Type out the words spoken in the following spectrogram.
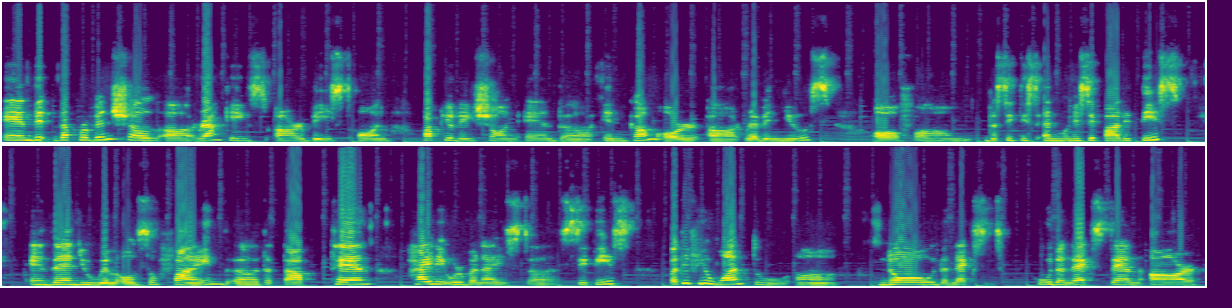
and the, the provincial uh, rankings are based on population and uh, income or uh, revenues of um, the cities and municipalities. And then you will also find uh, the top 10 highly urbanized uh, cities. But if you want to uh, know the next, who the next 10 are,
